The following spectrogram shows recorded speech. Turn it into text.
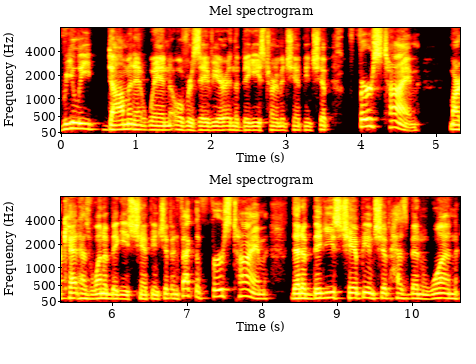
really dominant win over Xavier in the Big East tournament championship. First time Marquette has won a Big East championship. In fact, the first time that a Big East championship has been won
